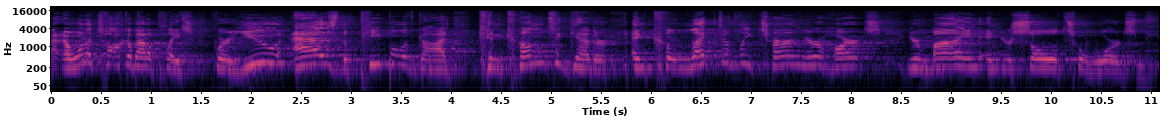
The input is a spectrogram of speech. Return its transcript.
I want to talk about a place where you, as the people of God, can come together and collectively turn your hearts, your mind, and your soul towards me.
